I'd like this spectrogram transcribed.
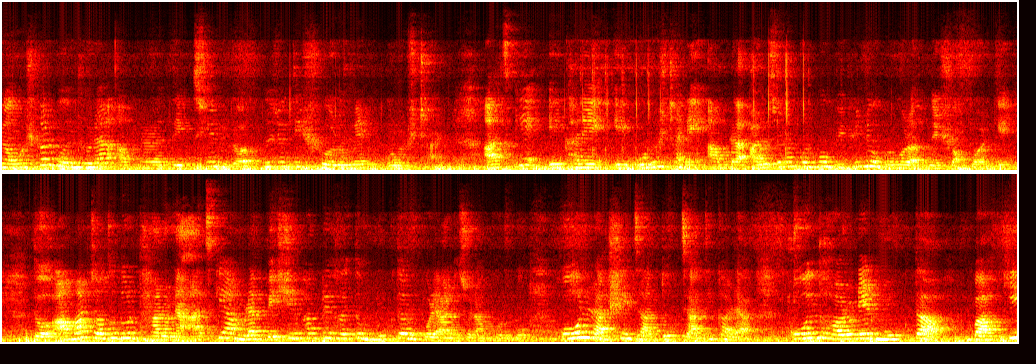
নমস্কার বন্ধুরা, আপনারা দেখছেন রত্নজ্যোতি শোরুমের অনুষ্ঠান। আজকে এখানে এই অনুষ্ঠানে আমরা আলোচনা করব বিভিন্ন গ্রহরত্নের সম্পর্কে। তো আমার যতদূর ধারণা, আজকে আমরা বেশিরভাগটাই হয়তো মুক্তার উপরে আলোচনা করব। কোন রাশি জাতক জাতিকারা, কোন ধরনের মুক্তা বা কি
